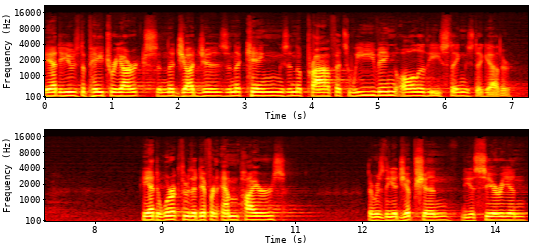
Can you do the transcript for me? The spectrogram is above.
He had to use the patriarchs and the judges and the kings and the prophets, weaving all of these things together. He had to work through the different empires. There was the Egyptian, the Assyrian,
